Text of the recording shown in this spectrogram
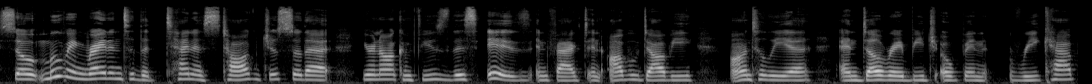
So, moving right into the tennis talk, just so that you're not confused, this is, in fact, an Abu Dhabi Antalya, and Delray Beach Open recap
